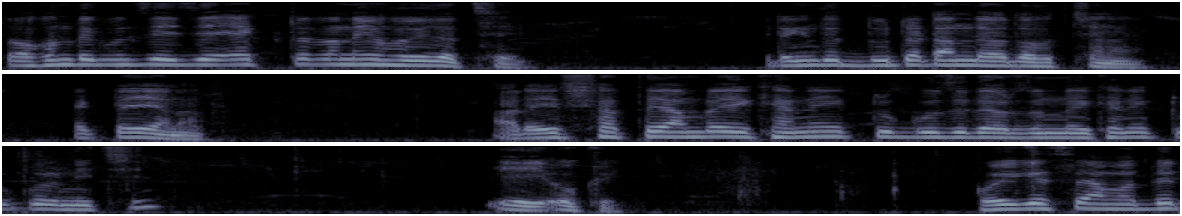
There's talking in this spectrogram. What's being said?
তখন দেখবেন যে এই যে একটা টানে হয়ে যাচ্ছে। এটা কিন্তু দুটা টান দেওয়া হচ্ছে না। একটাই এনাফ আর এর সাথে আমরা এখানে একটু গুজে দেওয়ার জন্য এখানে একটু করে নিচ্ছি। এই ওকে হয়ে গেছে আমাদের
